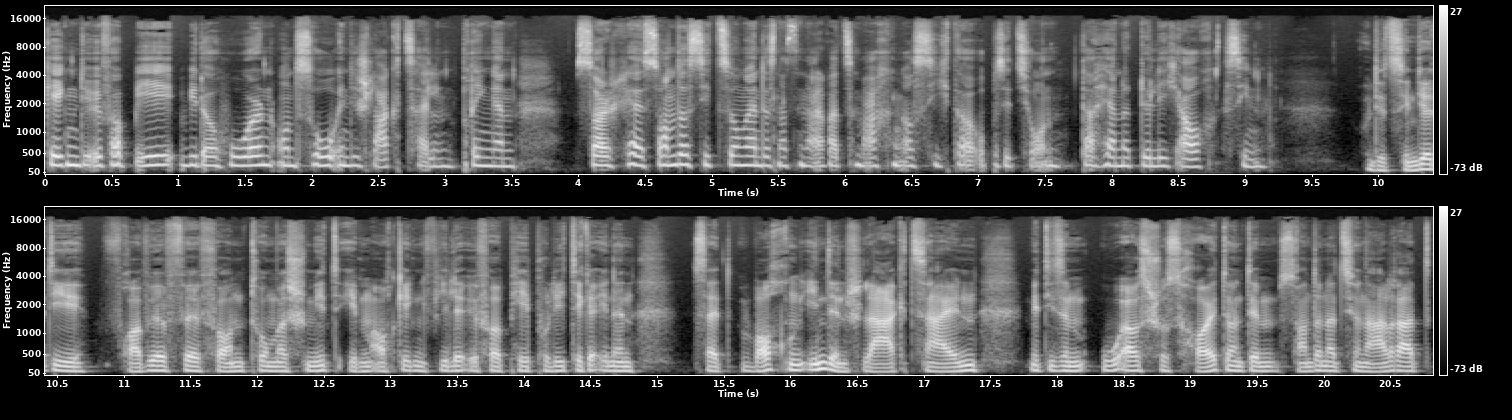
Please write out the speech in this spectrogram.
gegen die ÖVP wiederholen und so in die Schlagzeilen bringen solche Sondersitzungen des Nationalrats machen aus Sicht der Opposition daher natürlich auch Sinn. Und jetzt sind ja die Vorwürfe von Thomas Schmidt eben auch gegen viele ÖVP-PolitikerInnen seit Wochen in den Schlagzeilen. Mit diesem U-Ausschuss heute und dem Sondernationalrat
